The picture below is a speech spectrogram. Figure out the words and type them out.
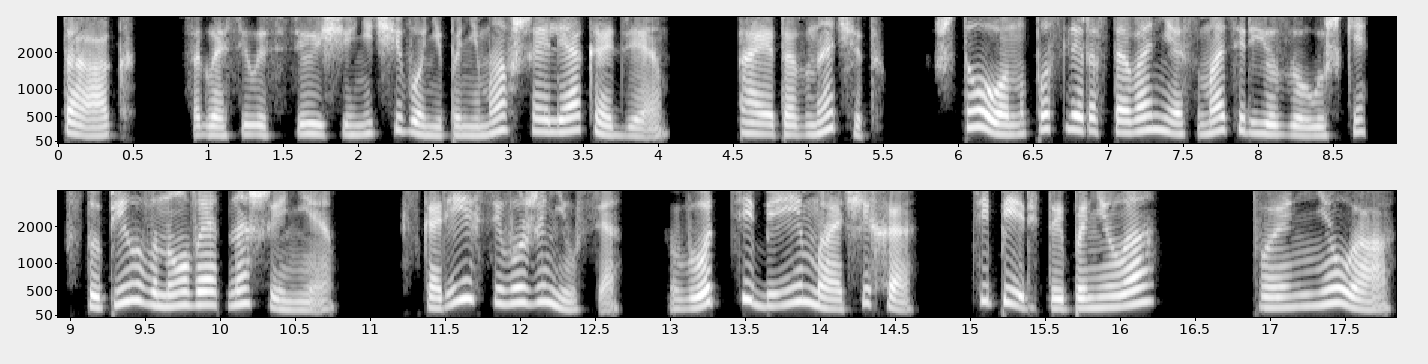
так, согласилась все еще ничего не понимавшая Леокадия. А это значит, что он после расставания с матерью Золушки вступил в новые отношения. Скорее всего, женился. Вот тебе и мачеха. Теперь ты поняла? «Поняла»,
